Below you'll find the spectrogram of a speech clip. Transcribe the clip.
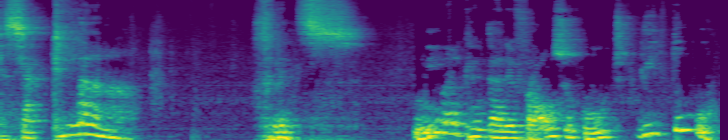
Ist ja klar, Fritz, niemand kennt deine Frau so gut wie du.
